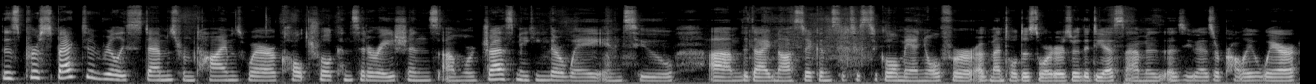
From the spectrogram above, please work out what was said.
This perspective really stems from times where cultural considerations um, were just making their way into um, the Diagnostic and Statistical Manual for of Mental Disorders, or the DSM, as, as you guys are probably aware,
